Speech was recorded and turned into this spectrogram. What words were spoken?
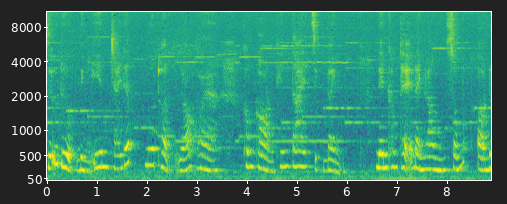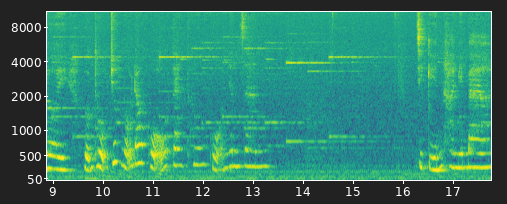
giữ được bình yên trái đất, mưa thuận gió hòa, không còn thiên tai, dịch bệnh nên không thể đành lòng sống ở đời hưởng thụ trước nỗi đau khổ, tang thương của nhân gian. Chi kiến 23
